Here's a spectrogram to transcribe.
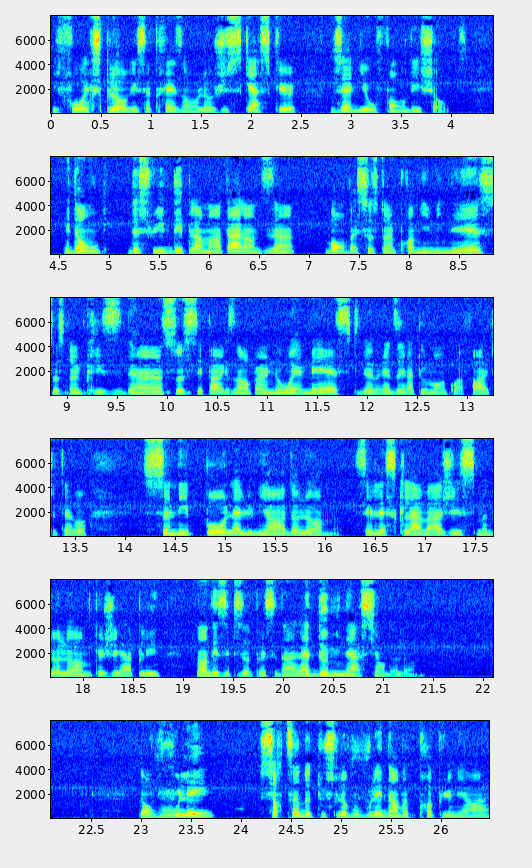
Il faut explorer cette raison-là jusqu'à ce que vous alliez au fond des choses. Et donc, de suivre des plans mentaux en disant Bon, ben ça, c'est un premier ministre, ça, c'est un président, ça, c'est par exemple un OMS qui devrait dire à tout le monde quoi faire, etc. Ce n'est pas la lumière de l'homme. C'est l'esclavagisme de l'homme que j'ai appelé, dans des épisodes précédents, la domination de l'homme. Donc, vous voulez sortir de tout cela, vous voulez être dans votre propre lumière.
